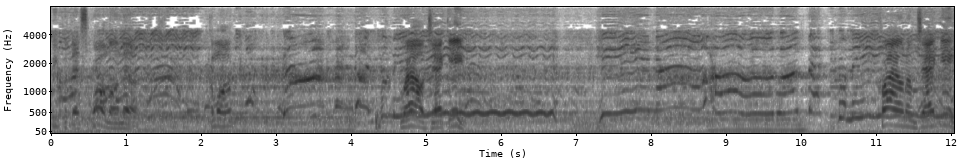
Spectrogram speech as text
We put that squall on there. Come on. God's been good to me. Growl, Jacky. He knows what's best for me. Cry on him, Jacky.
